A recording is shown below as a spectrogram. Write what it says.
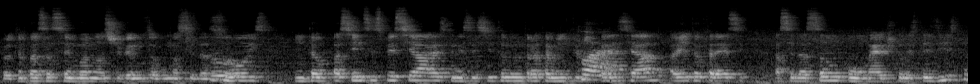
Por exemplo, essa semana nós tivemos algumas sedações. Hum. Então, pacientes especiais que necessitam de um tratamento claro. diferenciado, a gente oferece a sedação com o médico anestesista,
